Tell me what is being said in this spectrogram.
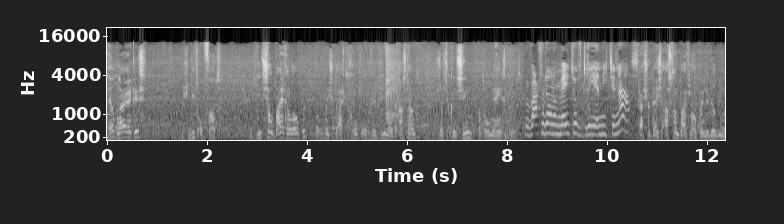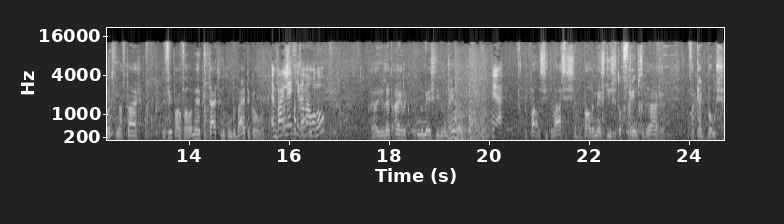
Heel belangrijk is dat je niet opvalt. Je moet er niet zo bij gaan lopen, maar een beetje op de achtergrond, ongeveer drie meter afstand, zodat je kunt zien wat er om je heen gebeurt. Maar waarvoor dan een meter of drie en niet ernaast? Als je op deze afstand blijft lopen en er wil iemand vanaf daar de VIP aanvallen, dan heb je tijd genoeg om erbij te komen. En waar let je dan allemaal op? Ja, je let eigenlijk op de mensen die er omheen lopen. Ja. Bepaalde situaties, zijn bepaalde mensen die zich toch vreemd gedragen. Of hij kijkt boos,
